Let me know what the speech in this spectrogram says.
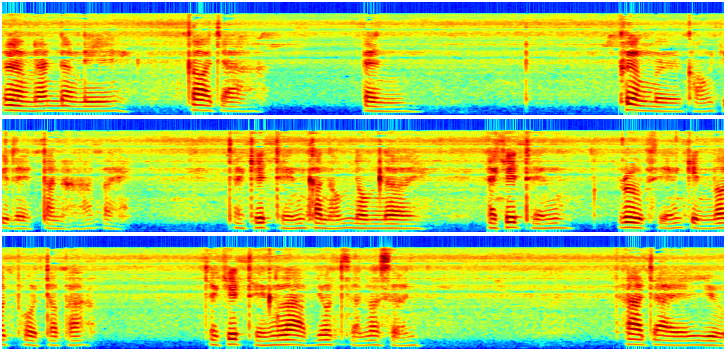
เรื่องนั้นเรื่องนี้ก็จะเป็นเครื่องมือของกิเลสตัณหาไป จะคิดถึงขนมนมเนย จะคิดถึงรูปเสียงกลิ่นรสโผฏฐพะ จะคิดถึงลาบยศสรรเสริญ ถ้าใจอยู่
